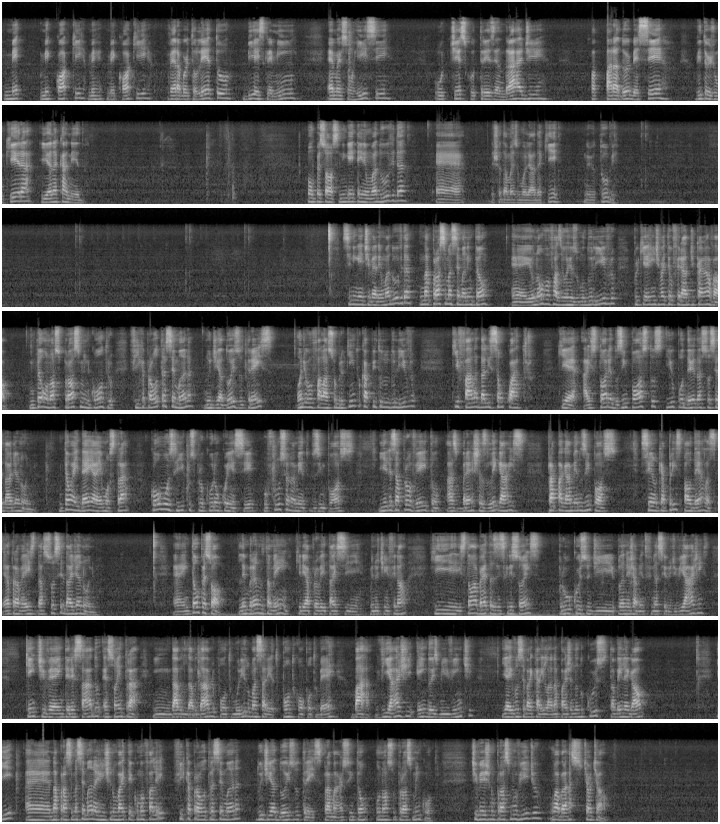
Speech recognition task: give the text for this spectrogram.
Mecoque, Mecoque, Vera Bortoleto, Bia Scremin, Emerson Risse, o Chesco 13 Andrade, Parador BC, Vitor Junqueira e Ana Canedo. Bom, pessoal, se ninguém tem nenhuma dúvida, é... deixa eu dar mais uma olhada aqui no YouTube. Se ninguém tiver nenhuma dúvida, na próxima semana então, é, eu não vou fazer o resumo do livro, porque a gente vai ter o feriado de carnaval. Então, o nosso próximo encontro fica para outra semana, no dia 2 do 3, onde eu vou falar sobre o quinto capítulo do livro, que fala da lição 4, que é a história dos impostos e o poder da sociedade anônima. Então, a ideia é mostrar como os ricos procuram conhecer o funcionamento dos impostos e eles aproveitam as brechas legais para pagar menos impostos, sendo que a principal delas é através da sociedade anônima. É, então, pessoal, lembrando também, queria aproveitar esse minutinho final, que estão abertas inscrições para o curso de Planejamento Financeiro de Viagens. Quem tiver interessado é só entrar em www.murilomassareto.com.br barra viagem em 2020 e aí você vai cair lá na página do curso, tá bem legal. E é, na próxima semana a gente não vai ter, como eu falei, fica para outra semana, do dia 2 do 3 para março, então, o nosso próximo encontro. Te vejo no próximo vídeo, um abraço, tchau, tchau.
